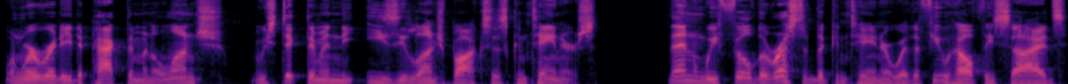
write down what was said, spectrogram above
When we're ready to pack them in a lunch, we stick them in the Easy Lunch Boxes containers. Then we fill the rest of the container with a few healthy sides,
